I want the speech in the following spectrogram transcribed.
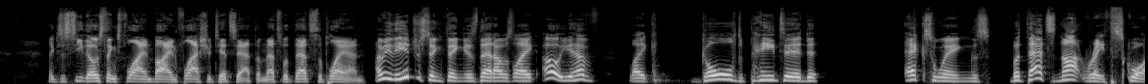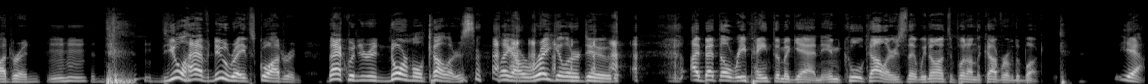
Like just see those things flying by and flash your tits at them. That's what that's the plan. I mean, the interesting thing is that I was like, oh, you have like gold painted X-wings, but that's not Wraith Squadron. Mm-hmm. You'll have new Wraith Squadron back when you're in normal colors, like a regular dude. I bet they'll repaint them again in cool colors that we don't have to put on the cover of the book. Yeah.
